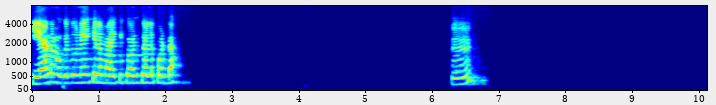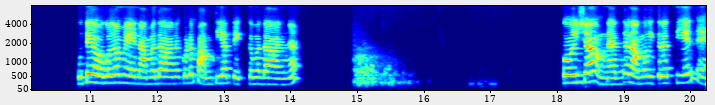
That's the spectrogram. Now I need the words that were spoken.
කියන්න මොකද උනේ කියලා මයික් එක ඔන් කරලා පොඩ්ඩක්. හ්ම් පුතේ ඔයගොල්ලෝ මේ නම දානකොට පන්තියත් එක්කම දාන්න. කොයිෂාම් නැද්ද නම විතර තියෙන්නේ?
